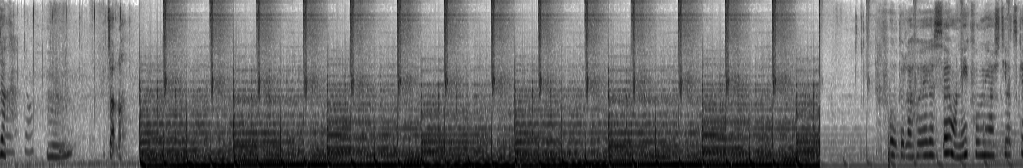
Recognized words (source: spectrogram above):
যাক। হুম চলো। তোলা হয়ে গেছে। অনেক ফুল নিয়ে আসছি আজকে।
